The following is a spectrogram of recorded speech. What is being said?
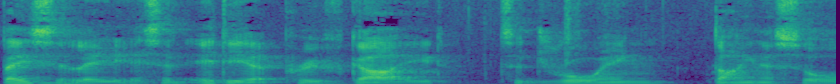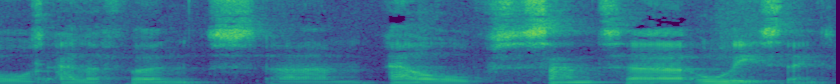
basically it's an idiot-proof guide to drawing dinosaurs, elephants, um, elves, Santa, all these things.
